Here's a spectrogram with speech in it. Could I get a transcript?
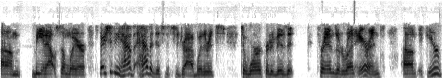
um, being out somewhere, especially if you have have a distance to drive, whether it's to work or to visit friends or to run errands. Um, if you're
